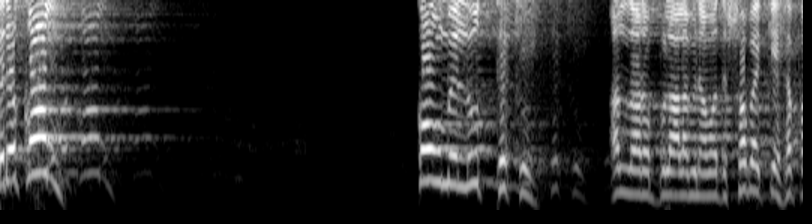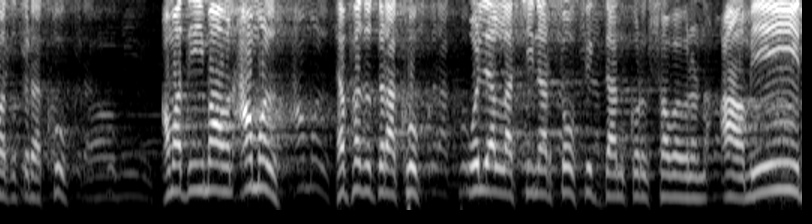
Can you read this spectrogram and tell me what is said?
এরকম কৌমে লুত থেকে আল্লাহ রব্বুল আলমিন আমাদের সবাইকে হেফাজতে রাখুক। আমাদের ইমাম আমল হেফাজতে রাখুক। ওলি আল্লাহ চিনার তৌফিক দান করুক। সবাই বলেন, আমিন।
